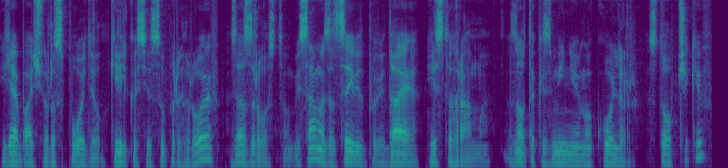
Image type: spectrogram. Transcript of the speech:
і я бачу розподіл кількості супергероїв за зростом. І саме за це відповідає гістограма. Знов таки змінюємо колір стовпчиків.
